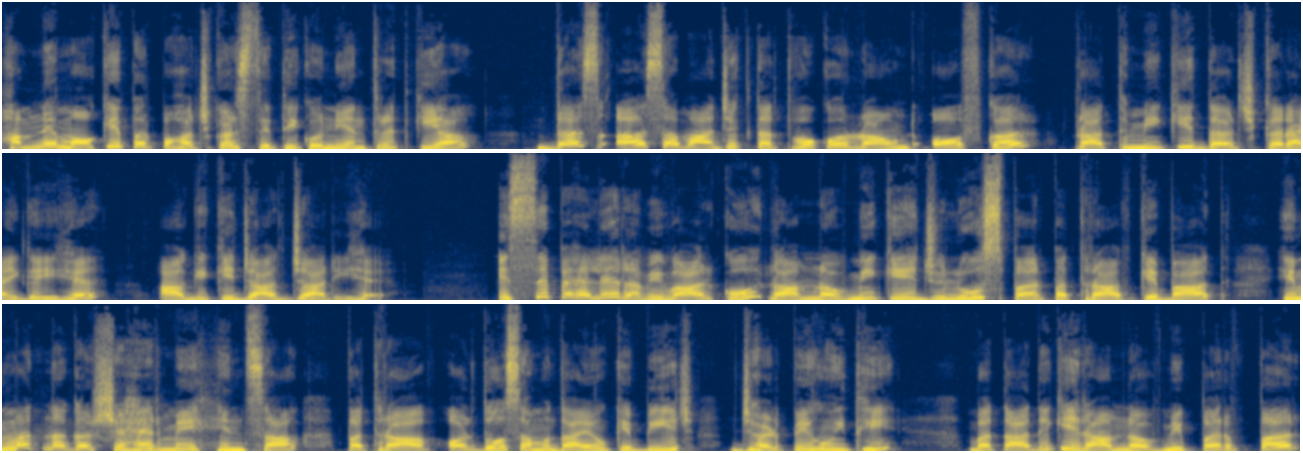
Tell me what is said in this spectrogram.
हमने मौके पर पहुंचकर स्थिति को नियंत्रित किया। दस असामाजिक तत्वों को राउंड ऑफ़ कर प्राथमिकी दर्ज कराई गई है, आगे की जाँच जारी है। इससे पहले रविवार को रामनवमी के जुलूस पर पथराव के बाद हिम्मतनगर शहर में हिंसा, पथराव और दो समुदायों के बीच झड़पें हुई थी। बता दें कि रामनवमी पर्व पर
